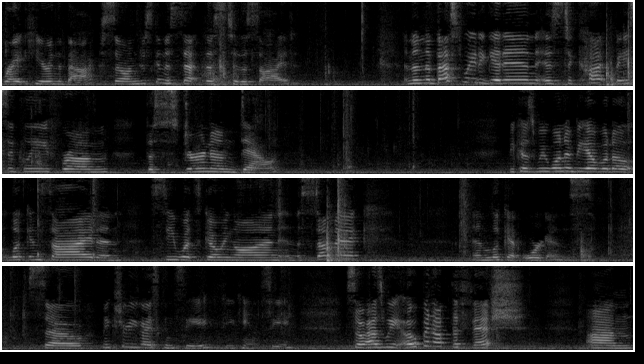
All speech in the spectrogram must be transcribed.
right here in the back. So I'm just going to set this to the side. And then the best way to get in is to cut basically from the sternum down because we want to be able to look inside and see what's going on in the stomach and look at organs. So make sure you guys can see if you can't see. So as we open up the fish, um,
